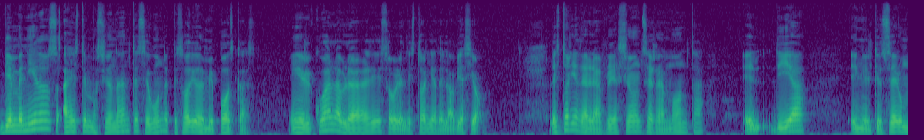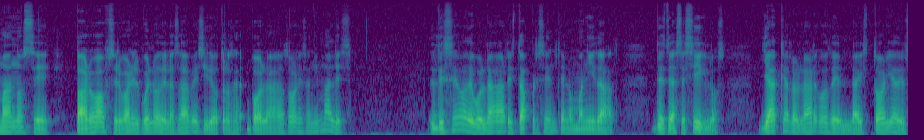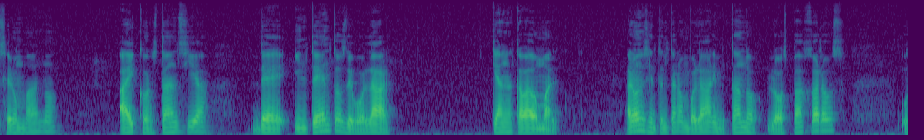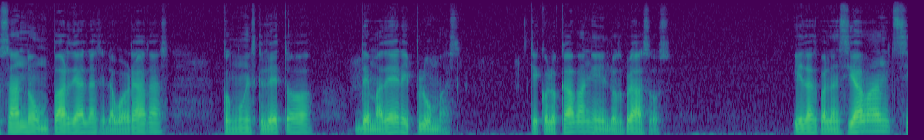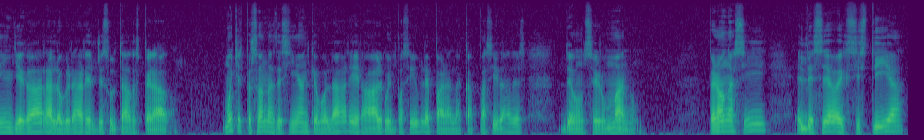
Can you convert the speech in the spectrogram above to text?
Bienvenidos a este emocionante segundo episodio de mi podcast, en el cual hablaré sobre la historia de la aviación. La historia de la aviación se remonta el día en el que el ser humano se paró a observar el vuelo de las aves y de otros voladores animales. El deseo de volar está presente en la humanidad desde hace siglos, ya que a lo largo de la historia del ser humano hay constancia de intentos de volar que han acabado mal. Algunos intentaron volar imitando los pájaros, usando un par de alas elaboradas con un esqueleto de madera y plumas que colocaban en los brazos y las balanceaban sin llegar a lograr el resultado esperado. Muchas personas decían que volar era algo imposible para las capacidades de un ser humano. Pero aún así, el deseo existía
